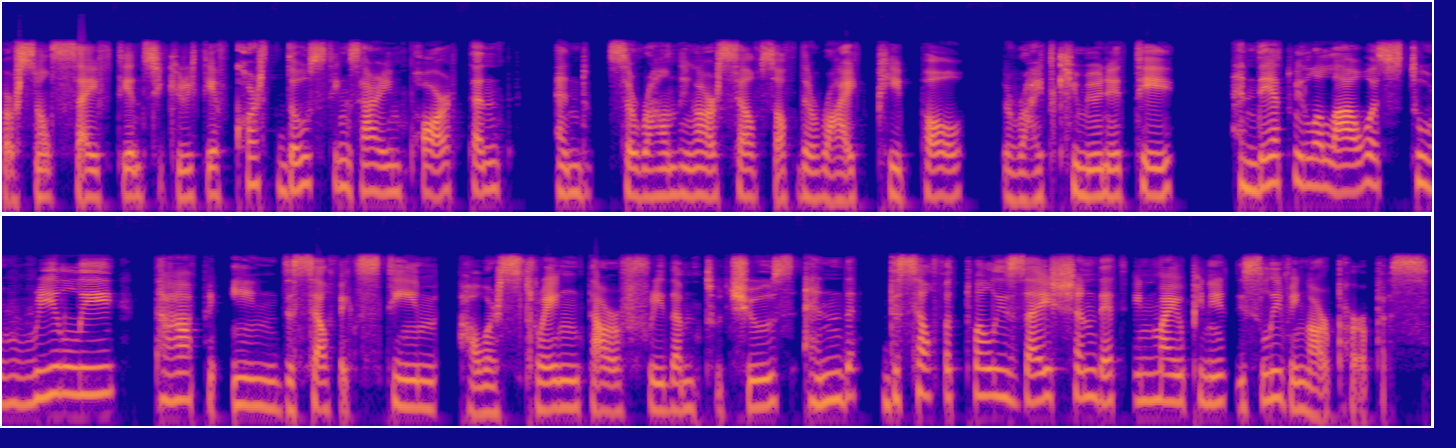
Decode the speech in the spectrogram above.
personal safety and security. Of course, those things are important and surrounding ourselves of the right people, the right community. And that will allow us to really tap in the self esteem, our strength, our freedom to choose, and the self actualization that, in my opinion, is living our purpose.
